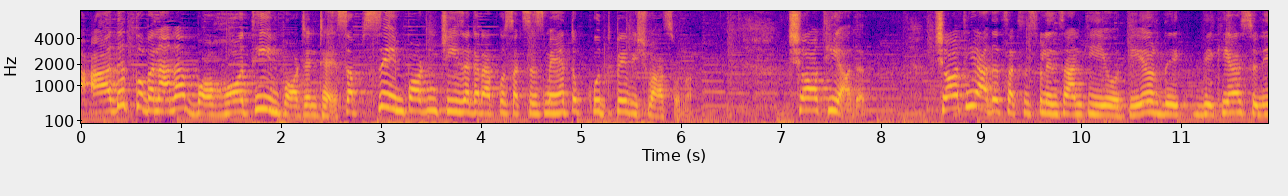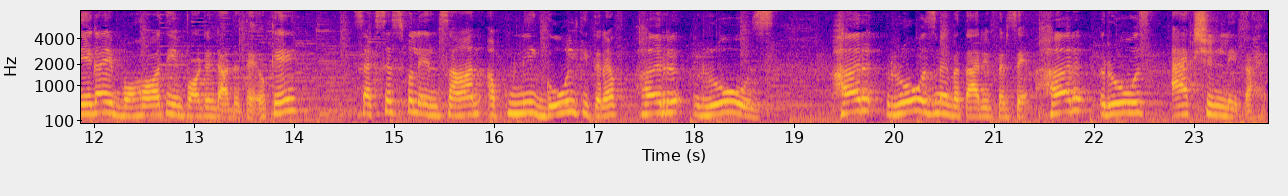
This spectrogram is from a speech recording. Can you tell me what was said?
आदत को बनाना बहुत ही इंपॉर्टेंट है। सबसे इंपॉर्टेंट चीज़ अगर आपको सक्सेस में है तो खुद पे विश्वास होना। चौथी आदत। चौथी आदत सक्सेसफुल इंसान की ये होती है, और देख देखिएगा सुनिएगा, ये बहुत ही इंपॉर्टेंट आदत है ओके सक्सेसफुल इंसान अपने गोल की तरफ़ हर रोज़ हर रोज़, मैं बता रही हूँ फिर से, हर रोज़ एक्शन लेता है।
